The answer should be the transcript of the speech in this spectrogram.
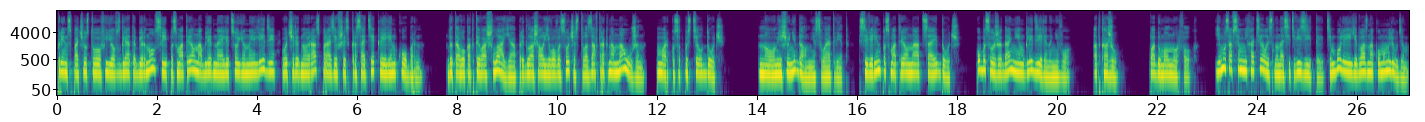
Принц, почувствовав ее взгляд, обернулся и посмотрел на бледное лицо юной леди, в очередной раз поразившись красоте Кейлин Кобурн. «До того, как ты вошла, я приглашал его высочество завтра к нам на ужин», Маркус отпустил дочь. Но он еще не дал мне свой ответ. Северин посмотрел на отца и дочь. Оба с выжиданием глядели на него. «Откажу», — подумал Норфолк. Ему совсем не хотелось наносить визиты, тем более едва знакомым людям.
